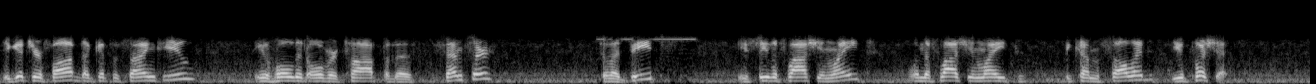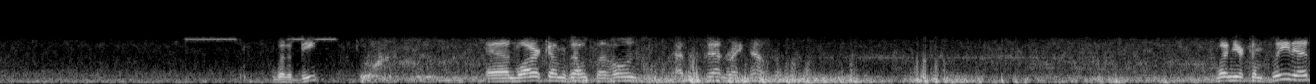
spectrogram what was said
You get your fob that gets assigned to you. You hold it over top of the sensor till it beeps. You see the flashing light. When the flashing light becomes solid, you push it with a beep. And water comes out the hose at the end right now. When you're completed,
